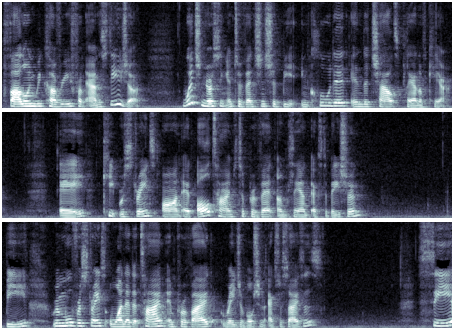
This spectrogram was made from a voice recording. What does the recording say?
following recovery from anesthesia. Which nursing intervention should be included in the child's plan of care? A. Keep restraints on at all times to prevent unplanned extubation. B, remove restraints one at a time and provide range of motion exercises. C,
